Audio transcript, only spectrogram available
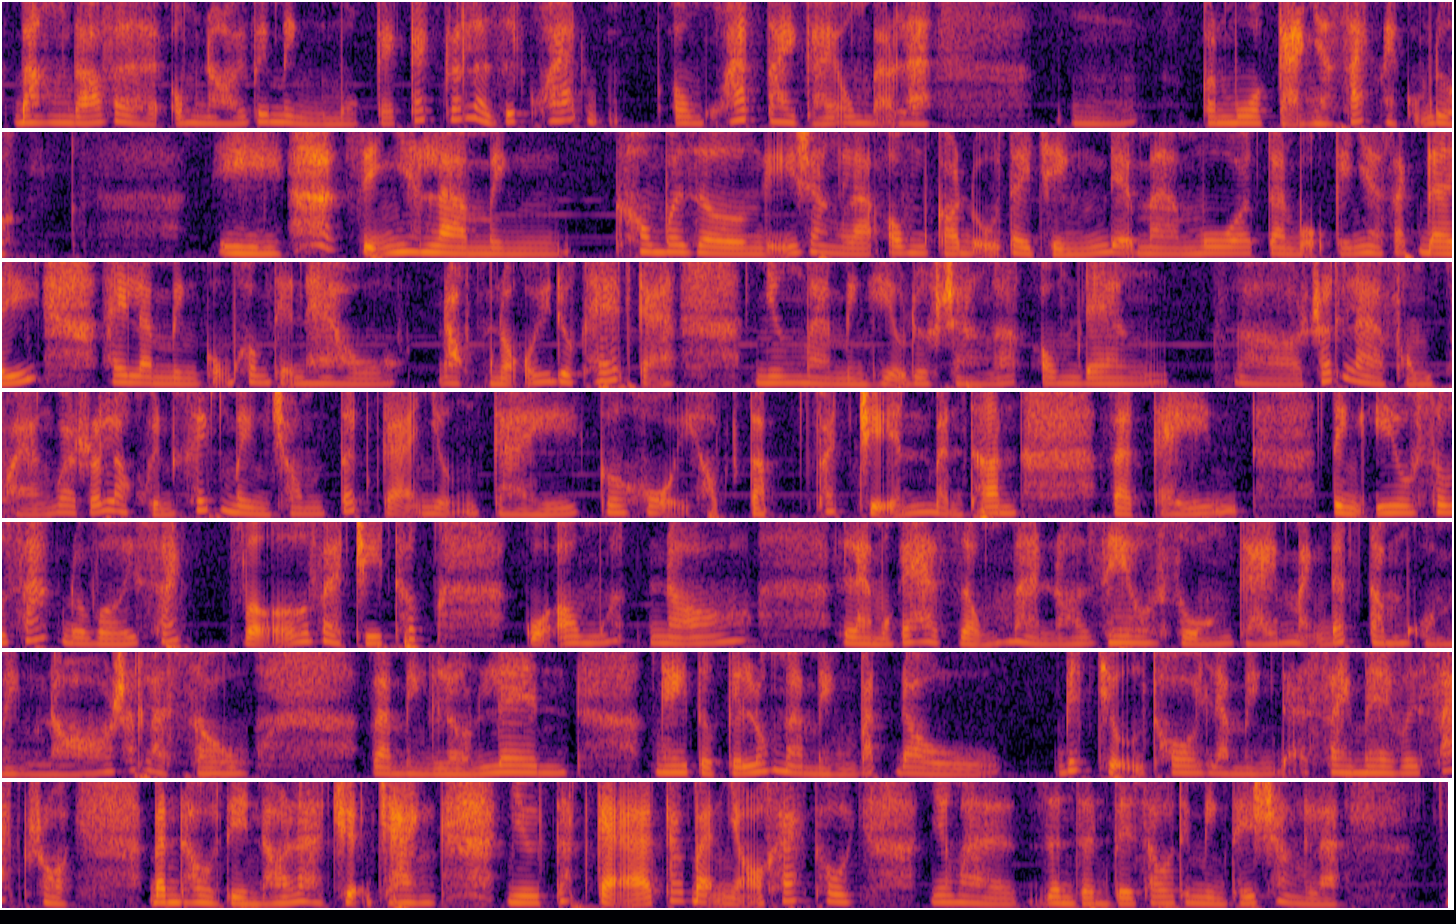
băng đó và ông nói với mình một cái cách rất là dứt khoát. Ông khoát tay cái, ông bảo là ừ, con mua cả nhà sách này cũng được. Thì dĩ nhiên là mình không bao giờ nghĩ rằng là ông có đủ tài chính để mà mua toàn bộ cái nhà sách đấy, hay là mình cũng không thể nào đọc nổi được hết cả. Nhưng mà mình hiểu được rằng ông đang uh, rất là phóng khoáng và rất là khuyến khích mình trong tất cả những cái cơ hội học tập phát triển bản thân và cái tình yêu sâu sắc đối với sách vở và trí thức của ông nó là một cái hạt giống mà nó gieo xuống cái mảnh đất tâm của mình nó rất là sâu. Và mình lớn lên ngay từ cái lúc mà mình bắt đầu biết chữ thôi là mình đã say mê với sách rồi. Ban đầu thì nó là chuyện tranh như tất cả các bạn nhỏ khác thôi. Nhưng mà dần dần về sau thì mình thấy rằng là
